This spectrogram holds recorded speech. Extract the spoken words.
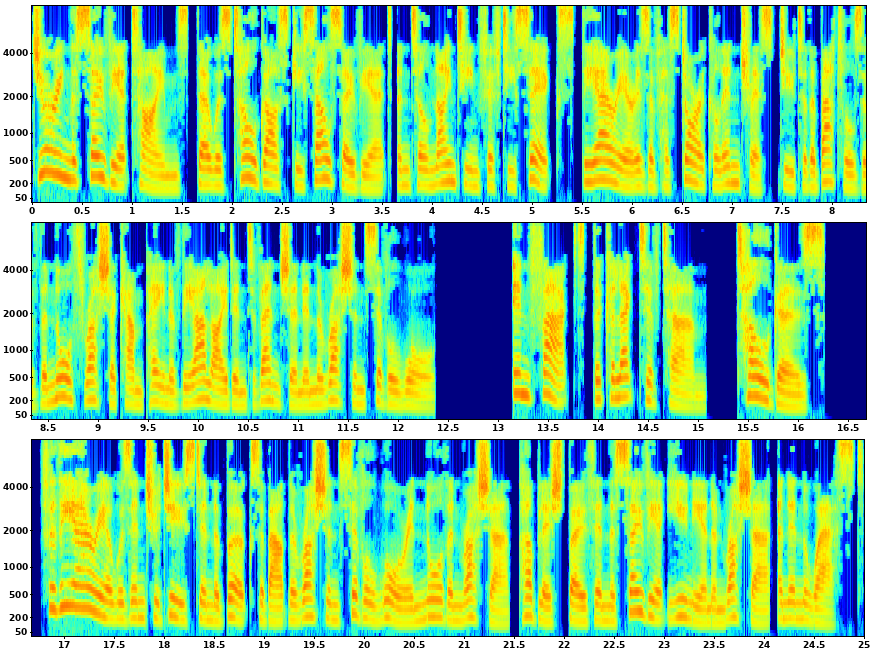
During the Soviet times, there was Tulgassky Selsoviet until 1956. The area is of historical interest due to the battles of the North Russia campaign of the Allied intervention in the Russian Civil War. In fact, the collective term, Tulgas, for the area was introduced in the books about the Russian Civil War in northern Russia, published both in the Soviet Union and Russia, and in the West.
